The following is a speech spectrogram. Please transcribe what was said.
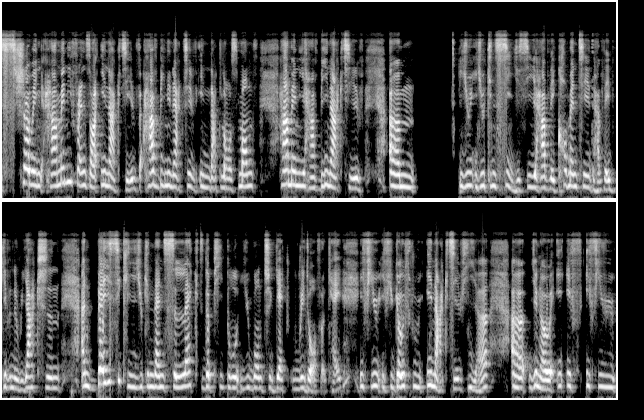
showing how many friends are inactive, have been inactive in that last month, how many have been active. Um, you you can see you see have they commented have they given a reaction and basically you can then select the people you want to get rid of okay if you if you go through inactive here uh, you know if if you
